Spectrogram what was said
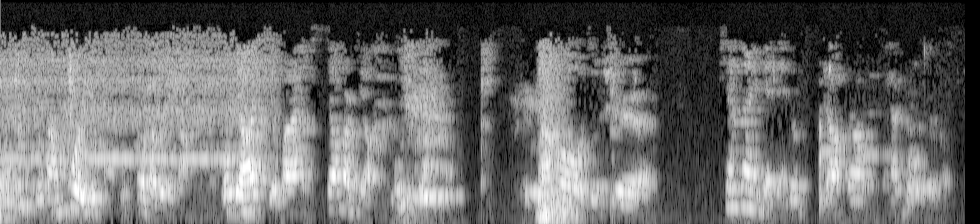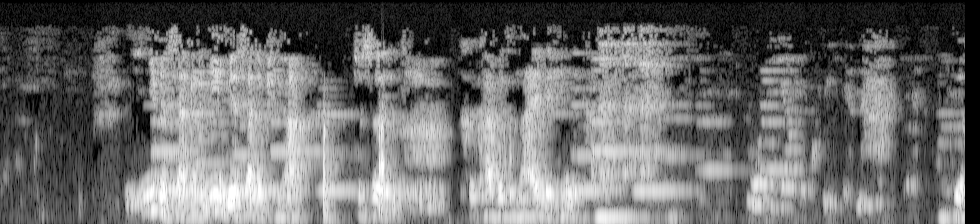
不喜欢过于苦涩的味道，我比较喜欢香味比较足一点。然后就是偏酸一点点，就不要不要太过味了。你你们三个，你们三个平常就是喝咖啡是哪一类型的咖啡？我比较苦一点的。比较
